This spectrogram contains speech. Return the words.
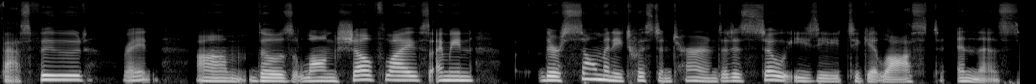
Fast food right? Um, those long shelf lives. I mean there's so many twists and turns. It is so easy to get lost in this.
